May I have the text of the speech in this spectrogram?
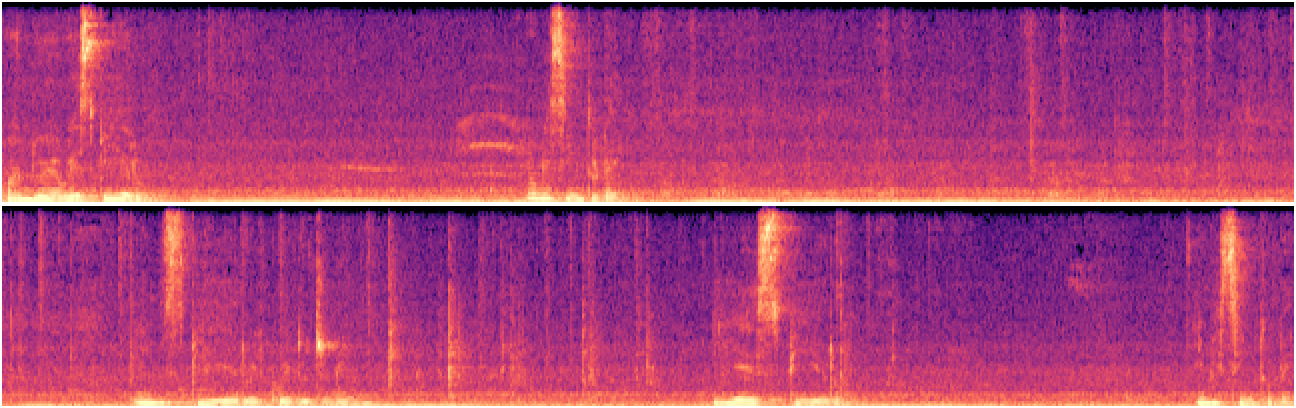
Quando eu expiro, eu me sinto bem. Inspiro e cuido de mim. E expiro. E me sinto bem.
